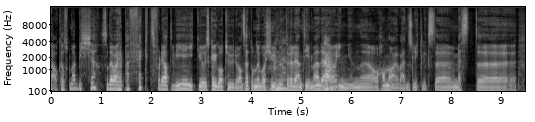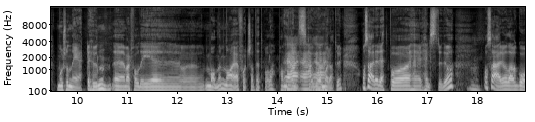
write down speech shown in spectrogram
jeg akkurat fått meg bikkje, så det var helt perfekt. fordi at vi gikk jo, skal jo gå tur uansett, om det går 20 minutter eller en time. Det er Ja. jo ingen, Og han var jo verdens lykkeligste, mest uh, mosjonerte hund, uh, i hvert fall de uh, månedene. Men nå har jeg fortsatt etterpå, da. Han Ja, elsker å gå morgentur. Og så er det rett på helsestudio, helsestudio. Og så er det jo da å gå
